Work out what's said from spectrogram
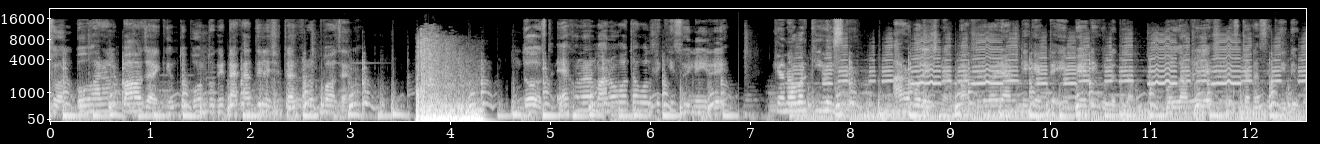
শোন বউ হারালে পাওয়া যায় কিন্তু বন্ধুকে টাকা দিলে সেটা ফেরত পাওয়া যায় না। দোস্ত এখন আর মানবতা বলতে কিছুই নেই রে। কেন আবার কি হয়েছে? আর বলিস না পাশের বাড়ি আন্টিকে একটা এপিআইডি খুলে দিলাম। বললাম রিলেশন স্ট্যাটাসে কি দেবো।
